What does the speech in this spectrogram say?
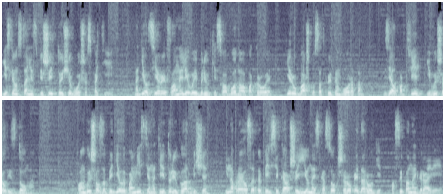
Если он станет спешить, то еще больше вспотеет. Надел серые фланелевые брюки свободного покроя и рубашку с открытым воротом, взял портфель и вышел из дома. Он вышел за пределы поместья на территорию кладбища и направился по пересекавшей ее наискосок широкой дороге, посыпанной гравием.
